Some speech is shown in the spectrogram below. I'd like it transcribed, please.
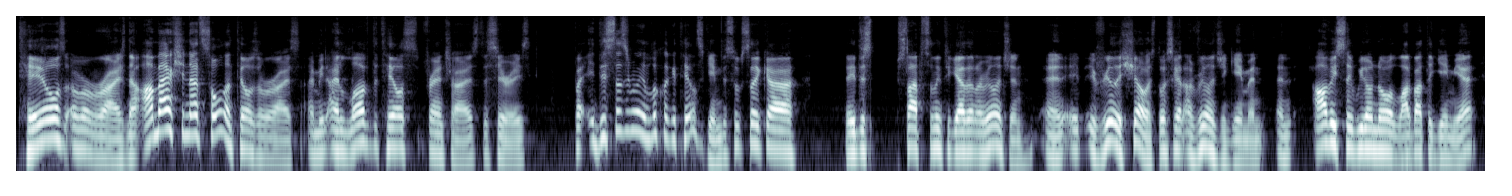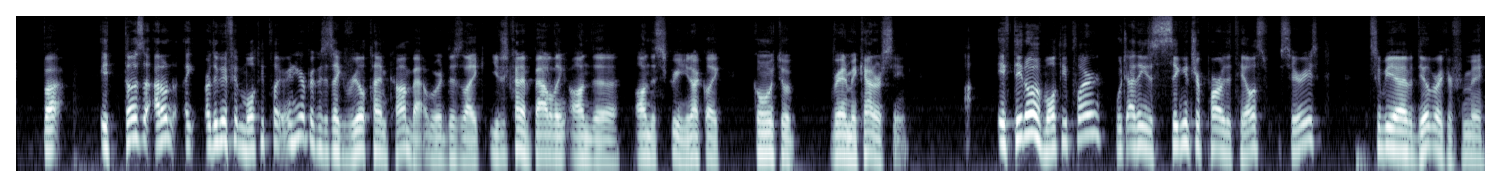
Tales of Arise. Now, I'm actually not sold on Tales of Arise. I mean, I love the Tales franchise, the series, but it, this doesn't really look like a Tales game. This looks like uh, they just slapped something together on Unreal Engine, and it, it really shows. It looks like an Unreal Engine game, and and obviously we don't know a lot about the game yet, but it does. I don't. Like, are they going to fit multiplayer in here because it's like real time combat where there's like you're just kind of battling on the on the screen. You're not like going to a random encounter scene. If they don't have multiplayer, which I think is a signature part of the Tales series, it's gonna be a deal breaker for me.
